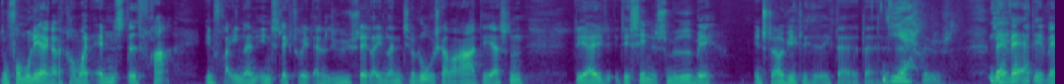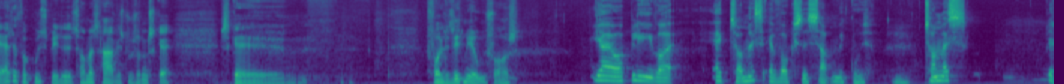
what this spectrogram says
nogle formuleringer, der kommer et andet sted fra, end fra en eller anden intellektuel analyse, eller en eller anden teologisk apparat. Det er sådan, det er, et, det er sindets møde med en større virkelighed, ikke, der, der, ja. der skrives. Hvad, ja. hvad, er det, hvad er det for gudsbillede, Thomas har, hvis du sådan skal, skal øh, folde det lidt mere ud for os? Jeg oplever, at Thomas er vokset sammen med Gud. Mm. Thomas, jeg,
